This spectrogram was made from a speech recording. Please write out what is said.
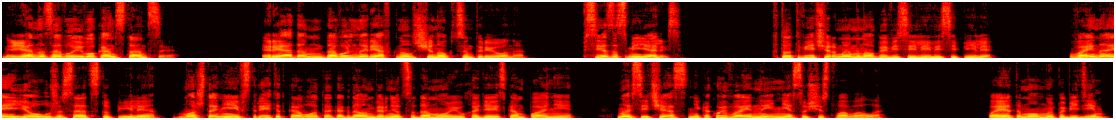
Я назову его Констанция!» Рядом довольно рявкнул щенок Центуриона. Все засмеялись. В тот вечер мы много веселились и пили. Война и ее ужасы отступили. Может, они и встретят кого-то, когда он вернется домой, уходя из компании. Но сейчас никакой войны не существовало. Поэтому мы победим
